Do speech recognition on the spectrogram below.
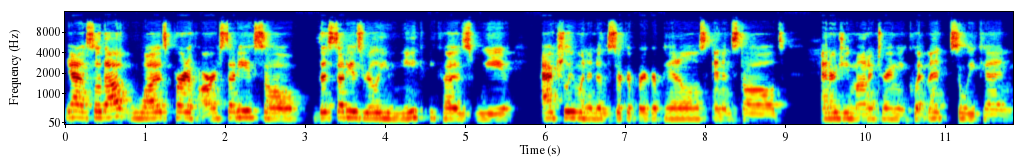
Yeah so that was part of our study. So this study is really unique because we actually went into the circuit breaker panels and installed energy monitoring equipment so we can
